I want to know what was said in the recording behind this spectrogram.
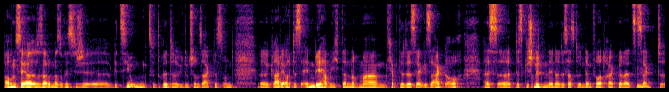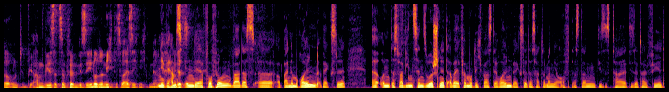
auch eine sehr masochistische äh, Beziehung zu dritt, wie du schon sagtest. Und äh, gerade auch das Ende habe ich dann nochmal, ich habe dir das ja gesagt auch, als äh, das Geschnittene, ne? das hast du in deinem Vortrag bereits mhm. gesagt. Äh, und haben wir es jetzt im Film gesehen oder nicht? Das weiß ich nicht mehr. Nee, wir haben es in der Vorführung, war das äh, bei einem Rollenwechsel und das war wie ein Zensurschnitt, aber vermutlich war es der Rollenwechsel. Das hatte man ja oft, dass dann dieses Teil, dieser Teil fehlt.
